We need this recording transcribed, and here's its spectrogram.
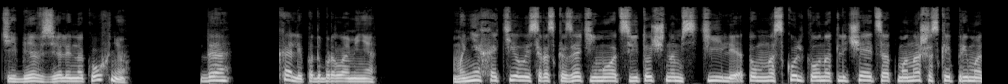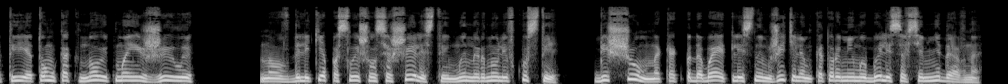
«Тебя взяли на кухню?» «Да, Кали подобрала меня. Мне хотелось рассказать ему о цветочном стиле, о том, насколько он отличается от монашеской прямоты, о том, как ноют мои жилы. Но вдалеке послышался шелест, и мы нырнули в кусты, бесшумно, как подобает лесным жителям, которыми мы были совсем недавно.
